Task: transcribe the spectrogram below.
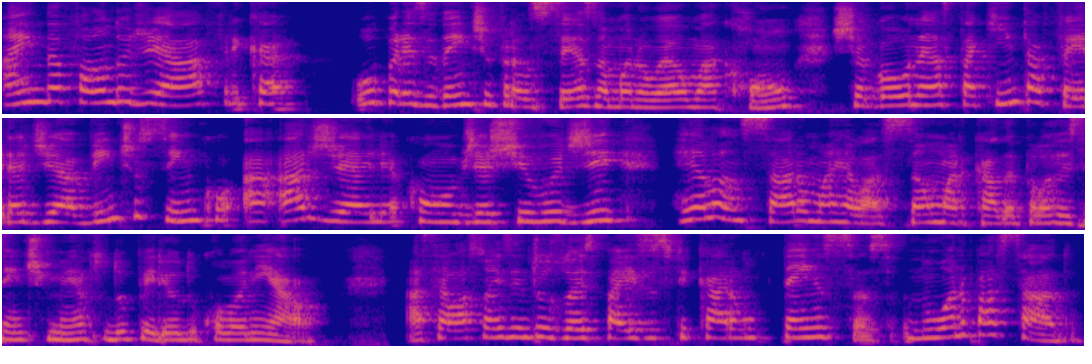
Ainda falando de África, o presidente francês Emmanuel Macron chegou nesta quinta-feira, dia 25, à Argélia com o objetivo de relançar uma relação marcada pelo ressentimento do período colonial. As relações entre os dois países ficaram tensas no ano passado,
